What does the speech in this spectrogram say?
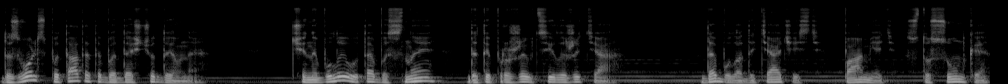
Дозволь спитати тебе дещо дивне чи не були у тебе сни, де ти прожив ціле життя, де була дитячість, пам'ять, стосунки,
